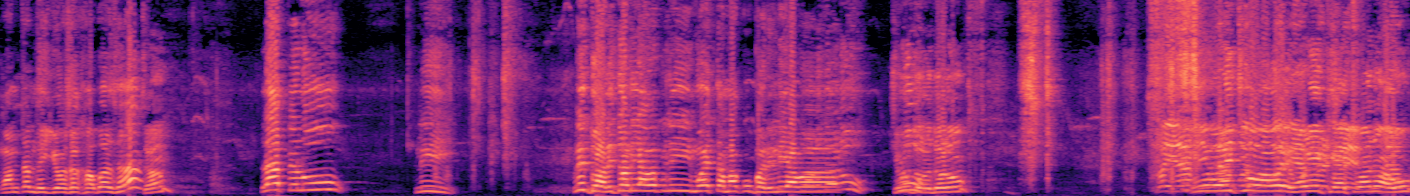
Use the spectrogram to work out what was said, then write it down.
આમ ચમ થઈ ગયો છે ખબર છે? ચમ? લા પેલું પેલી લી દોડી દોડી આવે પેલી મોય તમાકુ ભરેલી આવે. ચેવું દોડું દોડું એ વળી ચેવું આવે વળી ખેંચવાનું આવું.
